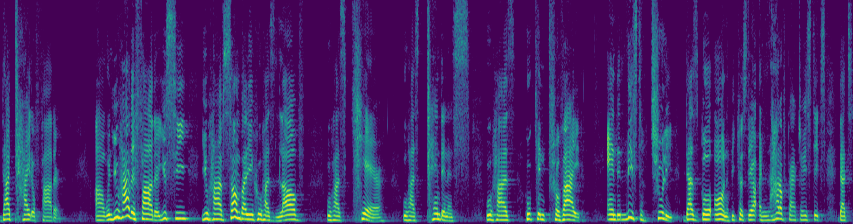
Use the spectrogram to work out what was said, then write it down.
that title father. Uh, when you have a father, you see you have somebody who has love, who has care, who has tenderness, who has who can provide. And the list truly does go on because there are a lot of characteristics that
